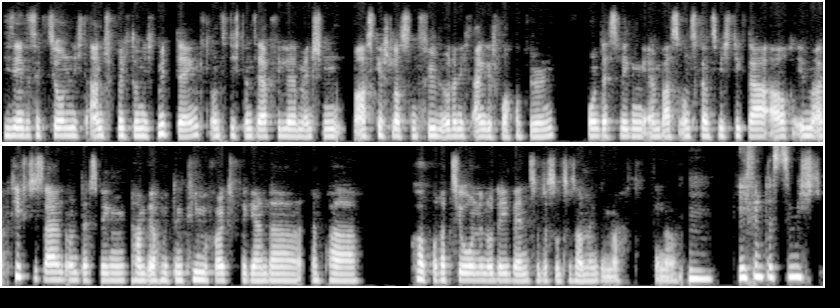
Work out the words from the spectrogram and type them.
diese Intersektion nicht anspricht und nicht mitdenkt und sich dann sehr viele Menschen ausgeschlossen fühlen oder nicht angesprochen fühlen. Und deswegen ähm, war es uns ganz wichtig, da auch immer aktiv zu sein. Und deswegen haben wir auch mit dem Klimavolksbegehren da ein paar Kooperationen oder Events oder so zusammen gemacht. Genau. Mhm. Ich finde das ziemlich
